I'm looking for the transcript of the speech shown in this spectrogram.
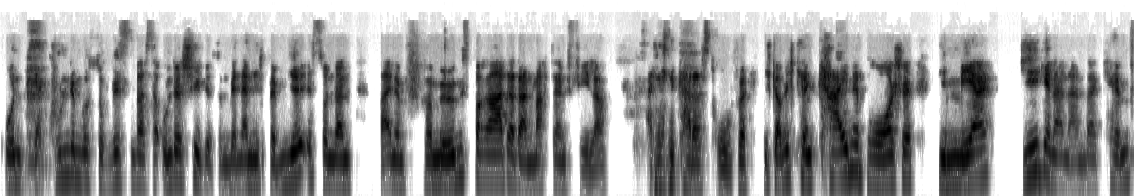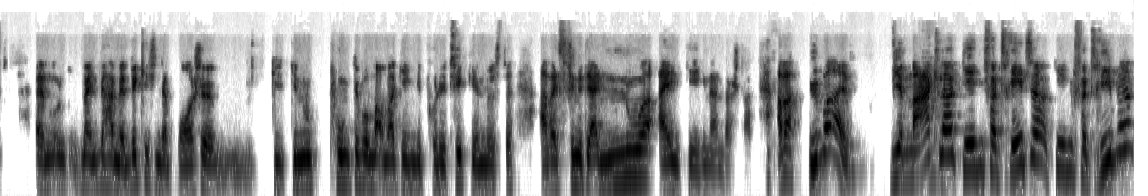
Und der Kunde muss doch wissen, was der Unterschied ist. Und wenn er nicht bei mir ist, sondern bei einem Vermögensberater, dann macht er einen Fehler. Also das ist eine Katastrophe. Ich glaube, ich kenne keine Branche, die mehr gegeneinander kämpft. Ähm, und ich meine, wir haben ja wirklich in der Branche genug Punkte, wo man auch mal gegen die Politik gehen müsste. Aber es findet ja nur ein Gegeneinander statt. Aber überall. Wir Makler gegen Vertreter, gegen Vertriebe,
